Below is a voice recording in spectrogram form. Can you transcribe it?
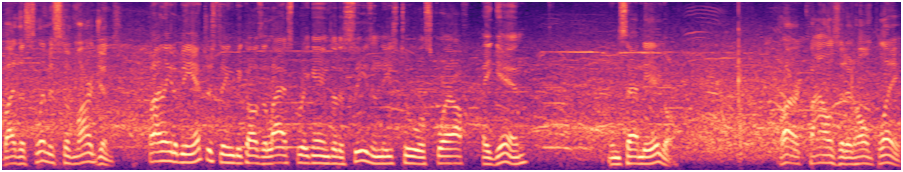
by the slimmest of margins. Well, I think it'll be interesting because the last three games of the season, these two will square off again in San Diego. Clark fouls it at home plate.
